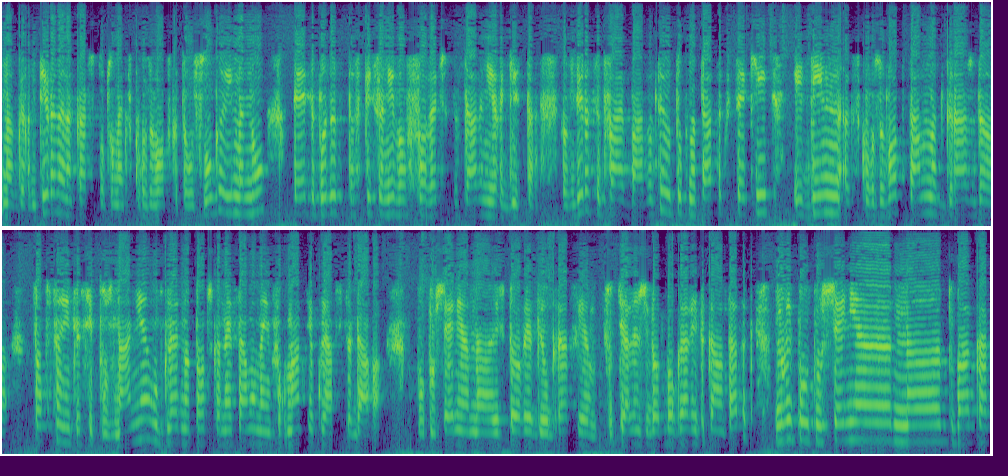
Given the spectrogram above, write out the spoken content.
на гарантиране на качеството на екскурзоводската услуга, именно те да бъдат вписани в вече създадения регистр. Разбира се, това е базата и от тук нататък всеки един екскурзовод там надгражда собствените си познания от гледна точка не само на информация, която се дава по отношение на история, география, социален живот в България и така нататък, но и по отношение на това как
